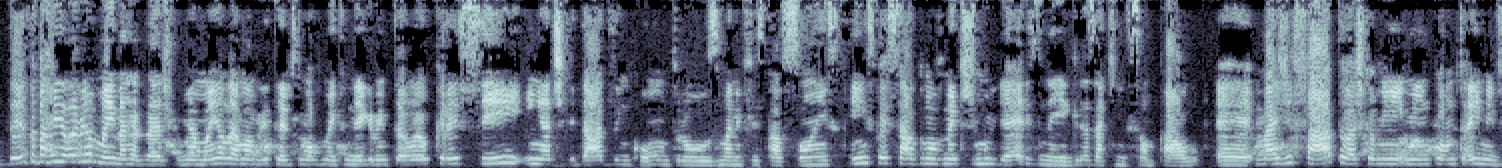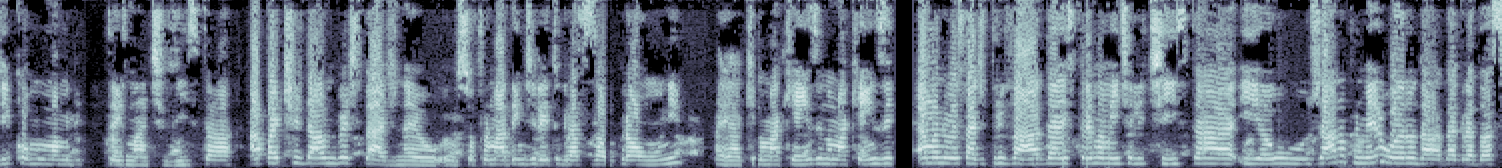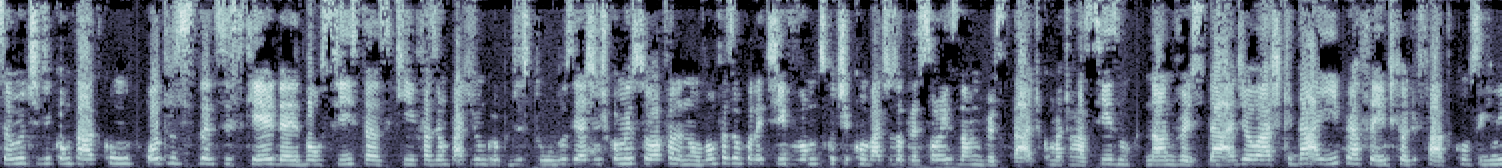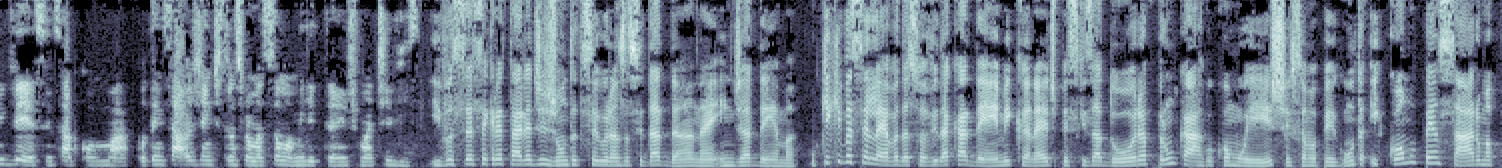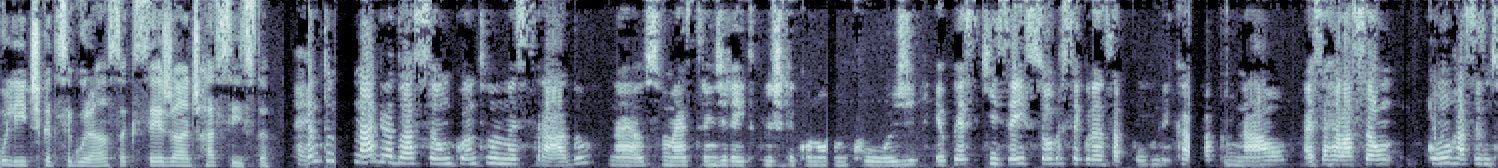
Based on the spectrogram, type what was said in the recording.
desde a barriga da minha mãe, na realidade. Porque minha mãe ela é uma militante do movimento negro, então eu cresci em atividades, encontros, manifestações, em especial do movimento de mulheres negras aqui em São Paulo. É, mas, de fato, eu acho que eu me, me encontrei, me vi como uma militante uma ativista a partir da universidade, né? Eu, eu sou formada em Direito graças ao ProUni, é, aqui no Mackenzie. No Mackenzie é uma universidade privada, extremamente elitista, e eu já no primeiro ano da, da graduação eu tive contato com outros estudantes de esquerda, bolsistas, que faziam parte de um grupo de estudos, e a gente começou a falar, não, vamos fazer um coletivo, vamos discutir combate às opressões na universidade, combate ao racismo na universidade. Eu acho que daí pra frente que eu de fato consegui me ver, assim, sabe, como uma potencial agente de transformação, uma militante, uma ativista. E você é secretária de Junta de Segurança Cidadã, né, em Diadema. O que que você leva da sua vida acadêmica, né, de pesquisadora, para um cargo como este? Isso é uma pergunta. E como pensar uma política de segurança que seja antirracista? É, tanto na graduação quanto no mestrado, né, eu sou mestre em Direito Político e Econômico hoje, eu pesquisei sobre segurança pública, criminal, essa relação com o racismo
